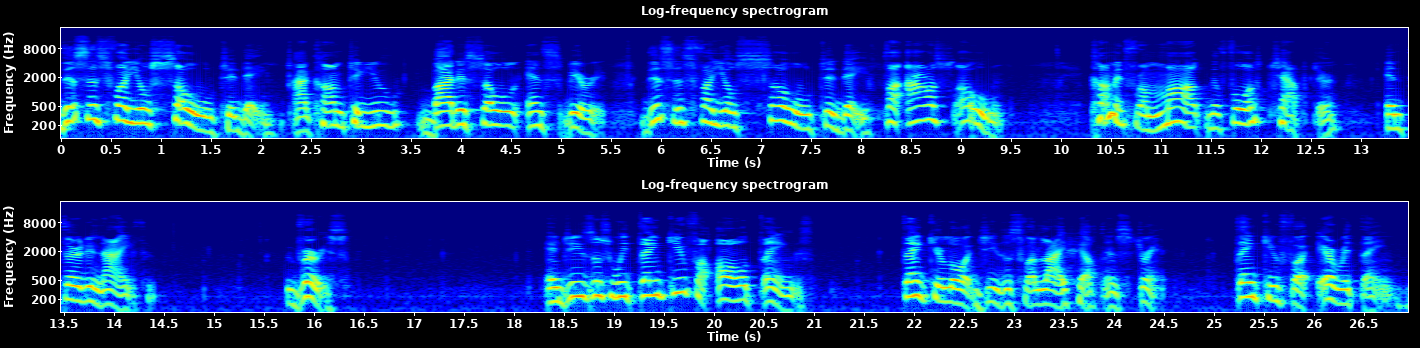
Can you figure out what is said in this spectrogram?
This is for your soul today. I come to you, body, soul, and spirit. This is for your soul today, for our soul. Coming from Mark, the fourth chapter, and 39th verse. And Jesus, we thank you for all things. Thank you, Lord Jesus, for life, health, and strength. Thank you for everything.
